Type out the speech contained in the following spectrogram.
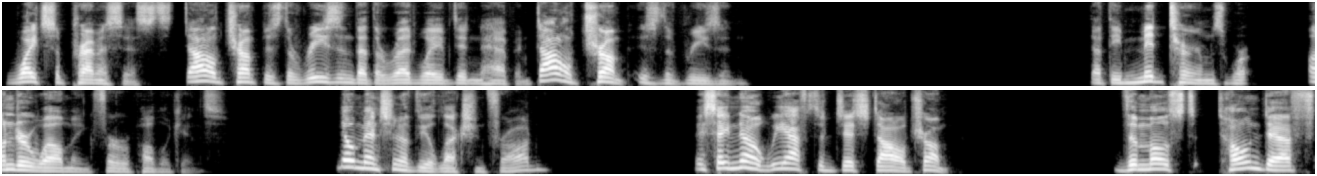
white supremacists. Donald Trump is the reason that the red wave didn't happen. Donald Trump is the reason that the midterms were underwhelming for Republicans. No mention of the election fraud. They say, no, we have to ditch Donald Trump. The most tone deaf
